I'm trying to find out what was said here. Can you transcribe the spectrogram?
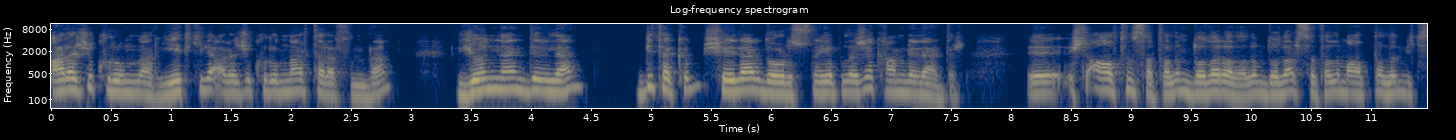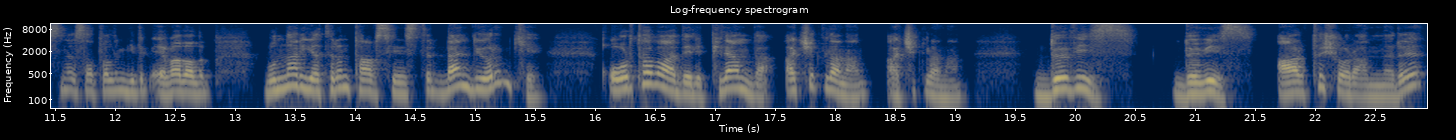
aracı kurumlar, yetkili aracı kurumlar tarafından yönlendirilen bir takım şeyler doğrultusunda yapılacak hamlelerdir. Ee, işte altın satalım, dolar alalım, dolar satalım, altın alalım, ikisini de satalım, gidip ev alalım. Bunlar yatırım tavsiyesidir. Ben diyorum ki orta vadeli planda açıklanan açıklanan döviz döviz artış oranları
